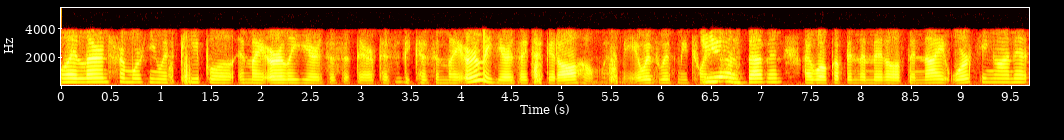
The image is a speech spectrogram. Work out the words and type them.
Well, I learned from working with people in my early years as a therapist because in my early years I took it all home with me. It was with me 24/7. I woke up in the middle of the night working on it.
